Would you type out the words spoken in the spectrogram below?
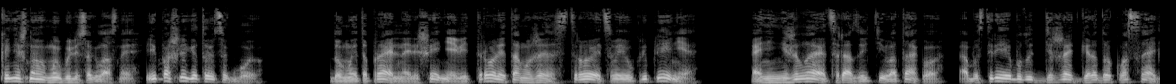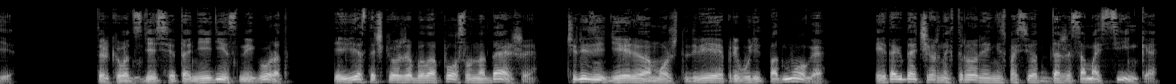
Конечно, мы были согласны и пошли готовиться к бою. Думаю, это правильное решение, ведь тролли там уже строят свои укрепления, они не желают сразу идти в атаку, а быстрее будут держать городок в осаде. Только вот здесь это не единственный город, и весточка уже была послана дальше. Через неделю, а может, две, прибудет подмога, и тогда черных троллей не спасет даже сама Синька.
